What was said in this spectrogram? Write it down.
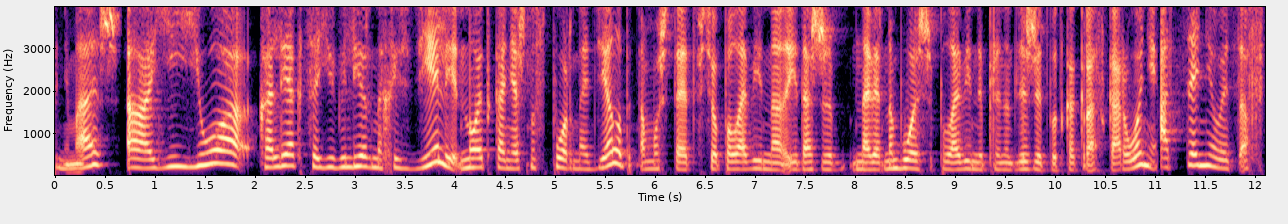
понимаешь? А ее коллекция ювелирных изделий, но это, конечно, спорное дело, потому что это все половина и даже, наверное, больше половины принадлежит вот как раз короне, оценивается в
